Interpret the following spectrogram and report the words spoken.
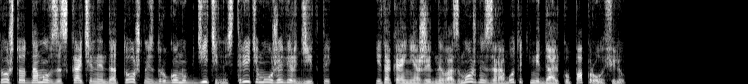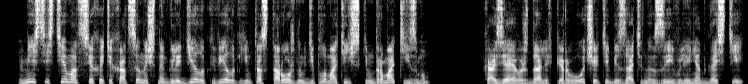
То, что одному взыскательная дотошность, другому бдительность, третьему уже вердикты. И такая неожиданная возможность заработать медальку по профилю. Вместе с тем от всех этих оценочных гляделок веяло каким-то осторожным дипломатическим драматизмом. Хозяева ждали в первую очередь обязательных заявлений от гостей.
